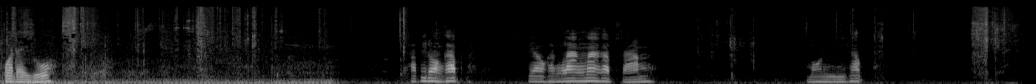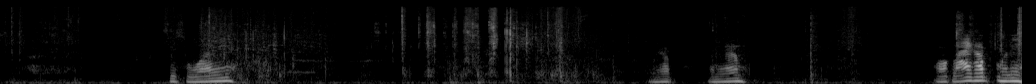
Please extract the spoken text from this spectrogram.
พอได้อยู่ครับพี่น้องครับไปเอาข้างล่างมากครับสาม มองดีครับ สวยๆนี่ครับงามๆออกหลายครับวันนี้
